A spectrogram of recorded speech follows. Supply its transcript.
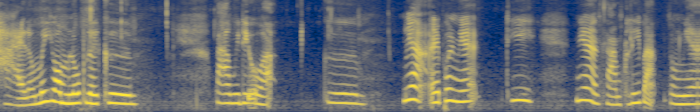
ถ่ายแล้วไม่ยอมลบเลยคือบางวิดีโออะคือเนี่ยไอ้พวกเนี้ยที่เนี่ยสามคลิปอะตรงเนี้ย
